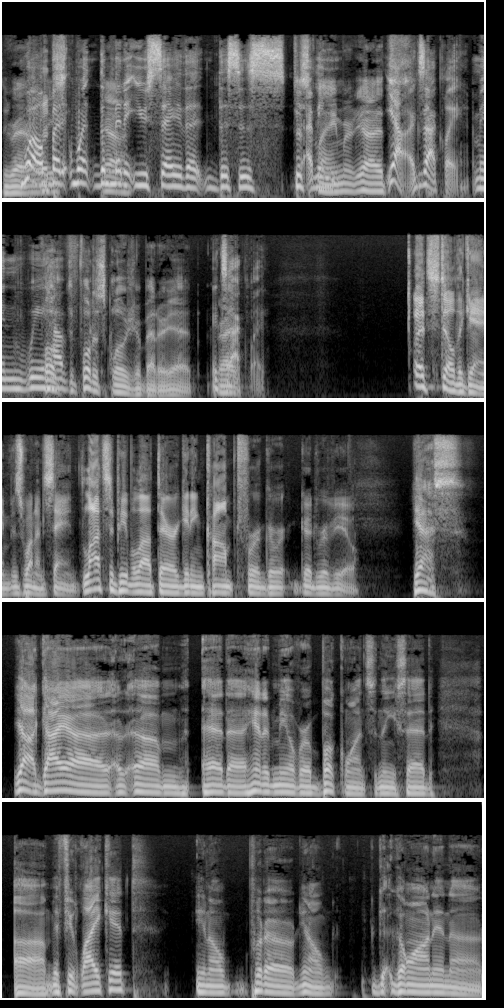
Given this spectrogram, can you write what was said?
Right. well, but what, the yeah. minute you say that this is I mean, disclaimer, yeah, it's, yeah, exactly. I mean, we full, have full disclosure, better yet. right? exactly. It's still the game, is what I'm saying. Lots of people out there are getting comped for a gr- good review. Yes. Yeah, a guy uh, um, had uh, handed me over a book once, and he said, um, "If you like it, you know, put a, you know, g- go on and uh,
